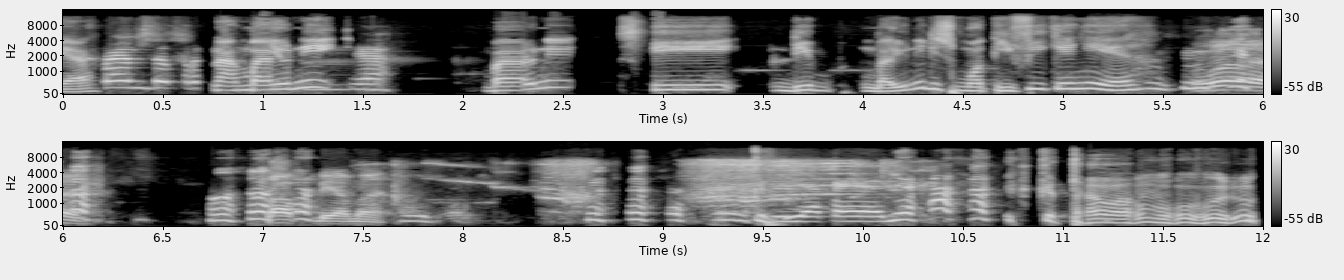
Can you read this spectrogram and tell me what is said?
ya. Nah, Mbak Yuni, Ya. Mbak Yuni di di Mbak Yuni di semua TV kayaknya ya. Wah. Top dia mah. Iya kayaknya. Ketawa mulu.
